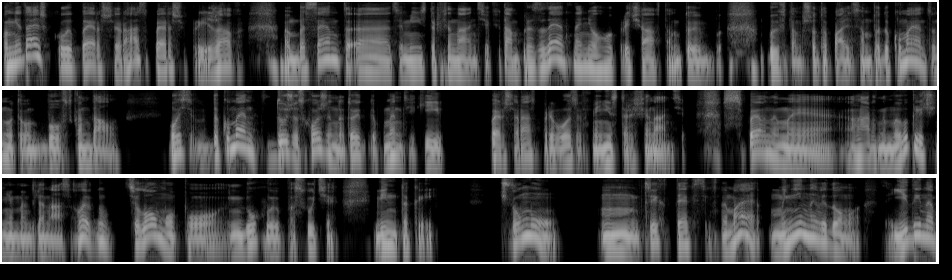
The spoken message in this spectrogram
пам'ятаєш, коли перший раз перший приїжджав е, Бесент, е, це міністр фінансів, і там президент на нього кричав, там той бив там що-то пальцем по документу. Ну то був скандал. Ось документ дуже схожий на той документ, який перший раз привозив міністр фінансів з певними гарними виключеннями для нас, але ну в цілому, по духу і по суті, він такий. Чому цих текстів немає? Мені невідомо. Єдине,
